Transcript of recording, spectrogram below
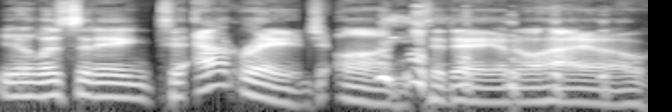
You're listening to Outrage on Today in Ohio.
